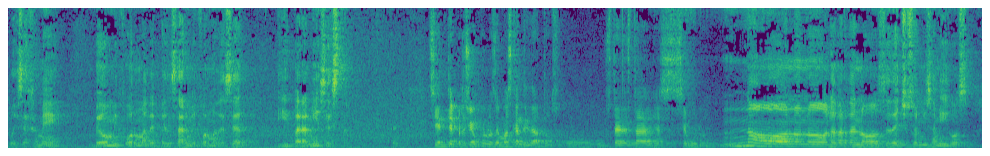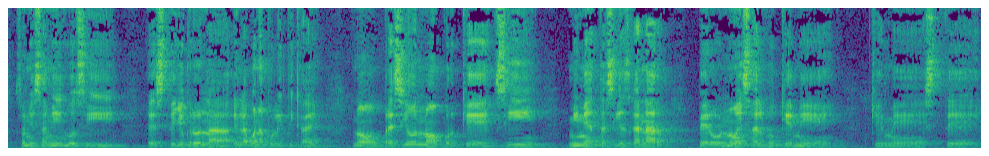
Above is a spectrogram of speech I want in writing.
pues déjame, veo mi forma de pensar, mi forma de ser, y para mí es esta. ¿Siente presión por los demás candidatos o usted está ya seguro? No, no, no, la verdad no. De hecho son mis amigos, son mis amigos y este, yo creo en la, en la buena política, ¿eh? No, presión no, porque sí, mi meta sí es ganar, pero no es algo que me, que me este,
